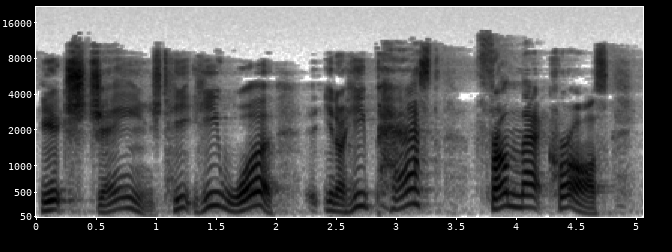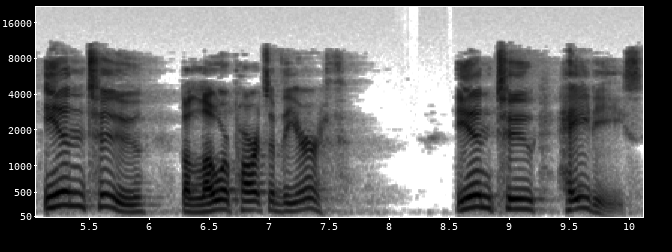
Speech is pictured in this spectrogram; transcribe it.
He exchanged. He, he was, you know, he passed from that cross into the lower parts of the earth, into Hades,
